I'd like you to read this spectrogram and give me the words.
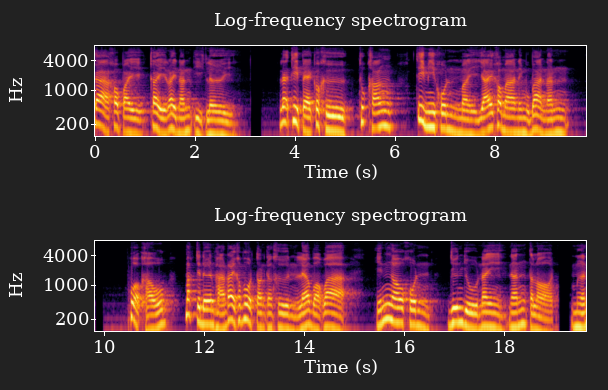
กล้าเข้าไปใกล้ไร่นั้นอีกเลย และที่แปลกก็คือทุกครั้งที่มีคนใหม่ย้ายเข้ามาในหมู่บ้านนั้น พวกเขามักจะเดินผ่านไร่ข้าวโพดตอนกลางคืน แล้วบอกว่า เห็นเงาคนยืนอยู่ในนั้นตลอด เหมือน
